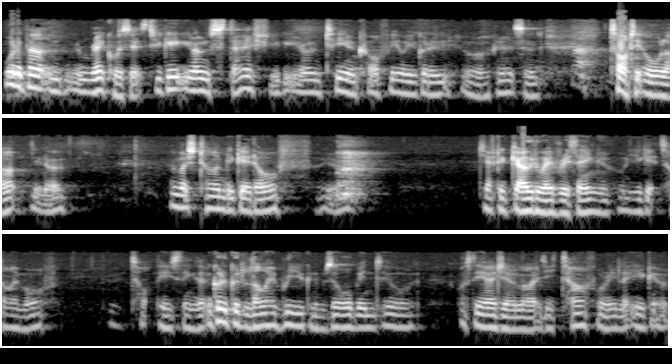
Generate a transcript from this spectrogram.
What about requisites? Do you get your own stash? Do you get your own tea and coffee, or you've got to oh, okay, that sounds, tot it all up? You know, how much time to get off? You know, do you have to go to everything, or you get time off? Tot these things. Have you got a good library you can absorb into? Or what's the Ajahn like? Is he tough, or he let you go?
